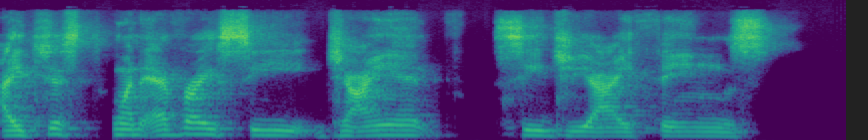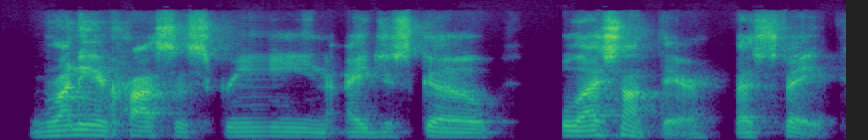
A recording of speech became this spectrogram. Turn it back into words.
i just whenever i see giant cgi things running across the screen i just go well that's not there. That's fake.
